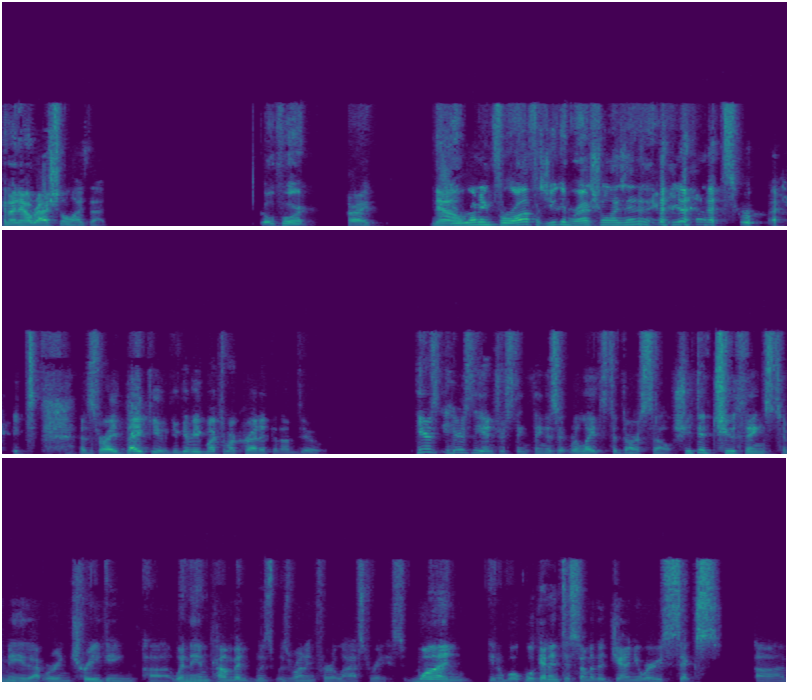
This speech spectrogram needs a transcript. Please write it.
Can I now rationalize that? Go for it. All right. Now you're running for office. You can rationalize anything. That's right. That's right. Thank you. You give me much more credit than I'm due. Here's here's the interesting thing as it relates to Darcel. She did two things to me that were intriguing uh, when the incumbent was was running for her last race. One, you know, we'll we'll get into some of the January 6th uh,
